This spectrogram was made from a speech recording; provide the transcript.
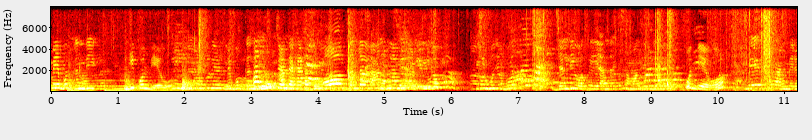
मैं बहुत गंदी ये कौन दिया वो मैं बहुत गंदी हाँ, बहुत गंदा क्योंकि मुझे बहुत जल्दी होती है अंदर के सामान देखने कौन दिया वो मेरे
